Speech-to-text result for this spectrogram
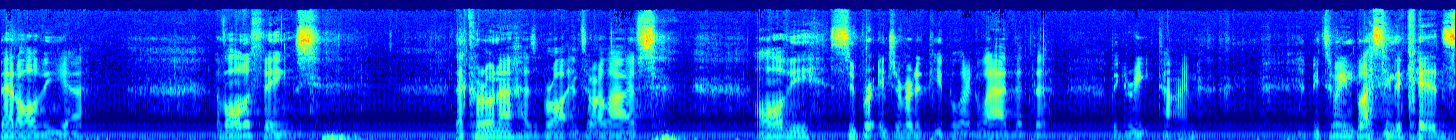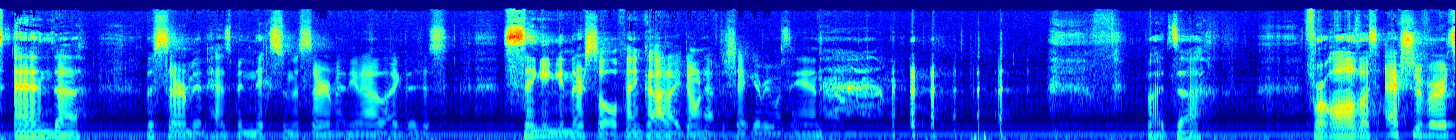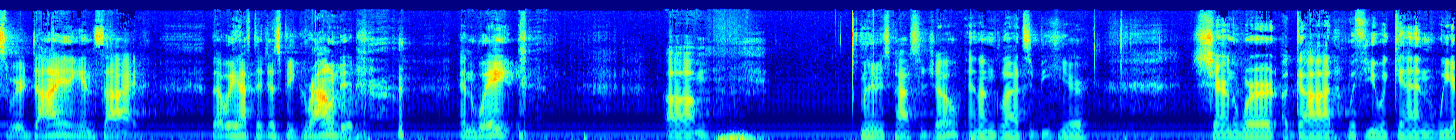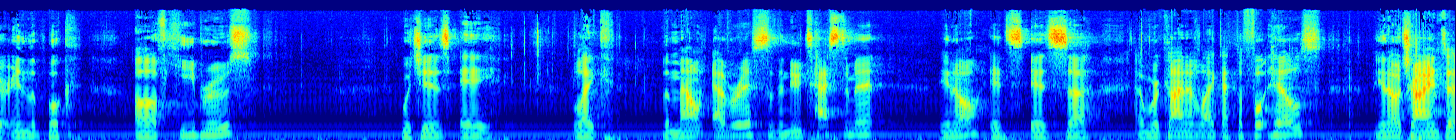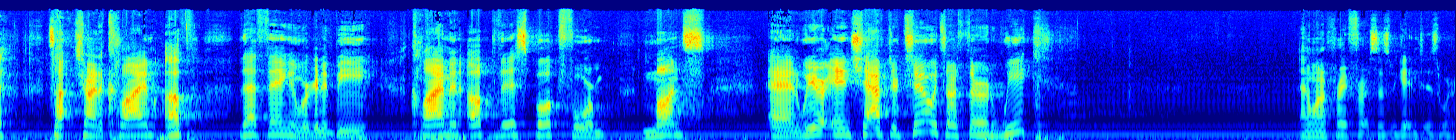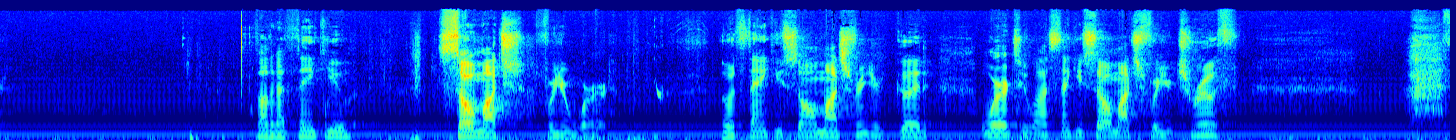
bet all the uh, of all the things that Corona has brought into our lives, all the super introverted people are glad that the the greet time between blessing the kids and uh, the sermon has been nixed from the sermon. You know, like they're just singing in their soul. Thank God I don't have to shake everyone's hand. but uh, for all of us extroverts, we're dying inside. That we have to just be grounded and wait. Um, my name is Pastor Joe, and I'm glad to be here sharing the word of God with you again. We are in the book of Hebrews, which is a like the Mount Everest of the New Testament. You know, it's it's uh, and we're kind of like at the foothills, you know, trying to t- trying to climb up that thing, and we're going to be climbing up this book for months. And we are in chapter two. It's our third week. And I want to pray first as we get into His Word. Father God, thank you so much for your Word. Lord, thank you so much for your good word to us. Thank you so much for your truth.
